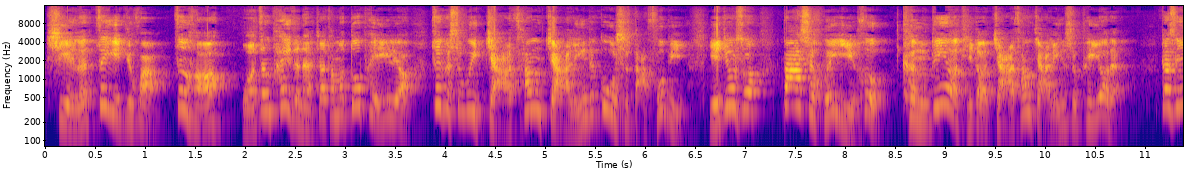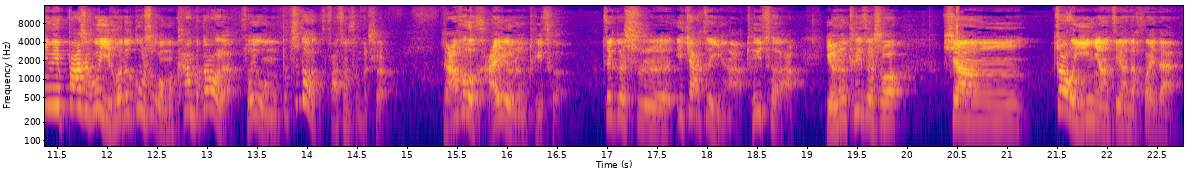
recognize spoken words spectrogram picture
写了这一句话，正好我正配着呢，叫他们多配一料。这个是为贾昌、贾玲的故事打伏笔，也就是说八十回以后肯定要提到贾昌、贾玲是配药的。但是因为八十回以后的故事我们看不到了，所以我们不知道发生什么事儿。然后还有人推测，这个是一家之言啊，推测啊，有人推测说，像赵姨娘这样的坏蛋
